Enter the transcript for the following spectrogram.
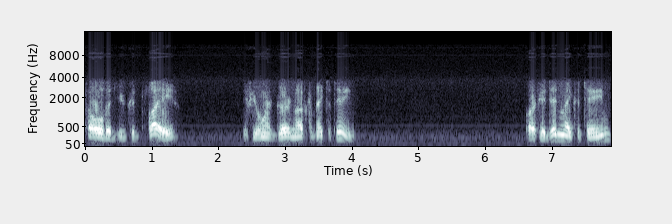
told that you could play if you weren't good enough to make the team. Or if you didn't make the team,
